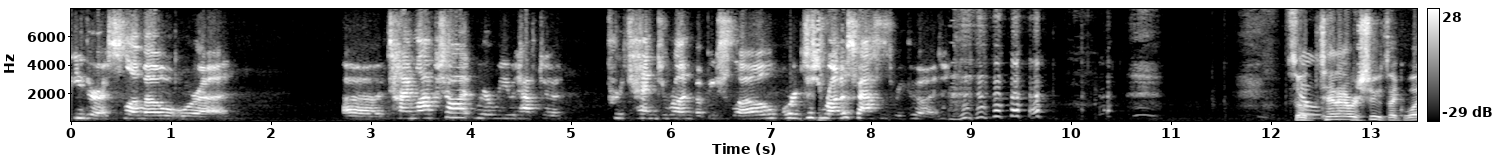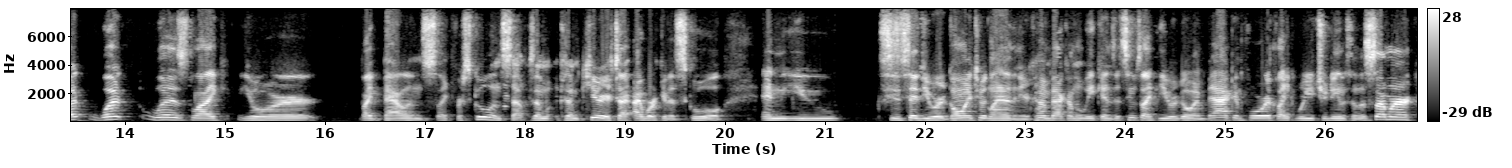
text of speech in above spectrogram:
either a slow mo or a, a time lapse shot where we would have to pretend to run but be slow or just run as fast as we could. So, So- ten hour shoots. Like what? What was like your like balance like for school and stuff? Because I'm because I'm curious. I, I work at a school, and you. Said you were going to Atlanta, then you're coming back on the weekends. It seems like you were going back and forth. Like, were you shooting this in the summer?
